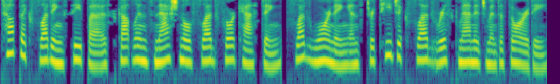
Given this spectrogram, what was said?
Topic flooding SEPA is Scotland's national flood forecasting, flood warning and strategic flood risk management authority.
